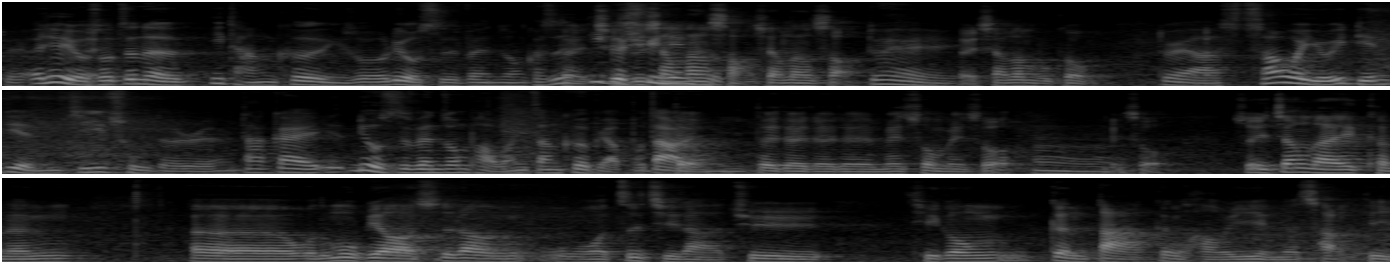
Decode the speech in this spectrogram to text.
对，而且有时候真的，一堂课你说六十分钟，可是一个训练相当少，相当少。对，对，相当不够。对啊，稍微有一点点基础的人，大概六十分钟跑完一张课表不大容易。对对对对，没错没错，嗯，没错。所以将来可能，呃，我的目标是让我自己啦去。提供更大、更好一点的场地，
